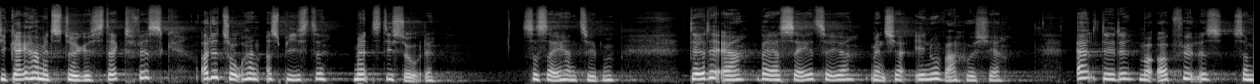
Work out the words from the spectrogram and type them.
De gav ham et stykke stegt fisk, og det tog han og spiste, mens de så det. Så sagde han til dem, dette er, hvad jeg sagde til jer, mens jeg endnu var hos jer. Alt dette må opfyldes, som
